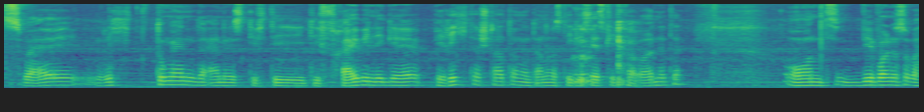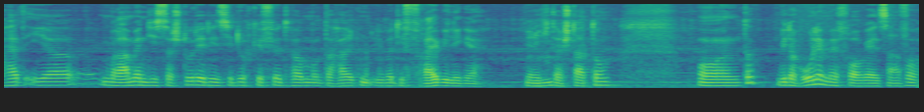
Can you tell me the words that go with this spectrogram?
zwei Richtungen. Der eine ist die, die, die freiwillige Berichterstattung und der andere ist die gesetzlich verordnete. Und wir wollen uns aber heute eher im Rahmen dieser Studie, die Sie durchgeführt haben, unterhalten über die freiwillige Berichterstattung. Mhm. Und da wiederhole ich meine Frage jetzt einfach,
